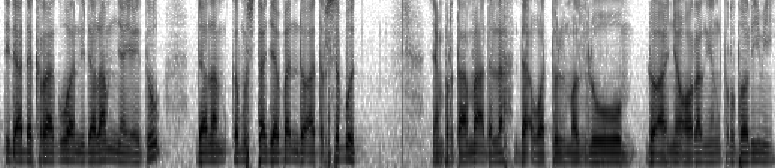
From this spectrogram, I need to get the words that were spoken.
tidak ada keraguan di dalamnya yaitu dalam kemustajaban doa tersebut. Yang pertama adalah dakwatul mazlum, doanya orang yang terzalimi.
